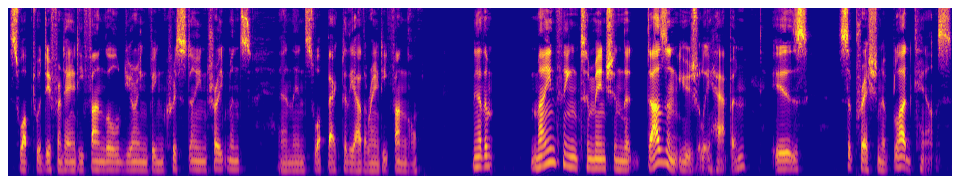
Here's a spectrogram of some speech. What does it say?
swap to a different antifungal during vincristine treatments and then swap back to the other antifungal. Now, the main thing to mention that doesn't usually happen is suppression of blood counts.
